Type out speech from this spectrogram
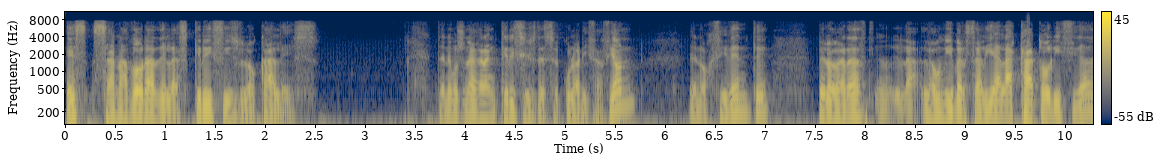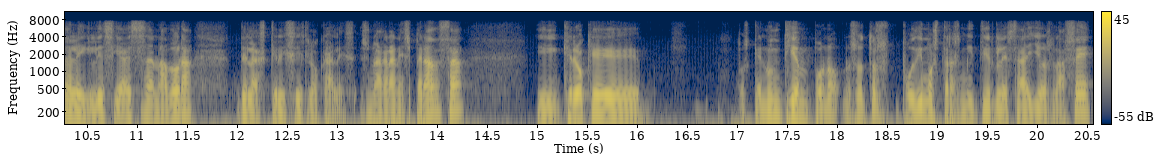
es sanadora de las crisis locales. Tenemos una gran crisis de secularización en Occidente, pero verdad la, la, universalidad, la catolicidad de la Iglesia es sanadora de las crisis locales. Es una gran esperanza y creo que pues que en un tiempo, ¿no? Nosotros pudimos transmitirles a ellos la fe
